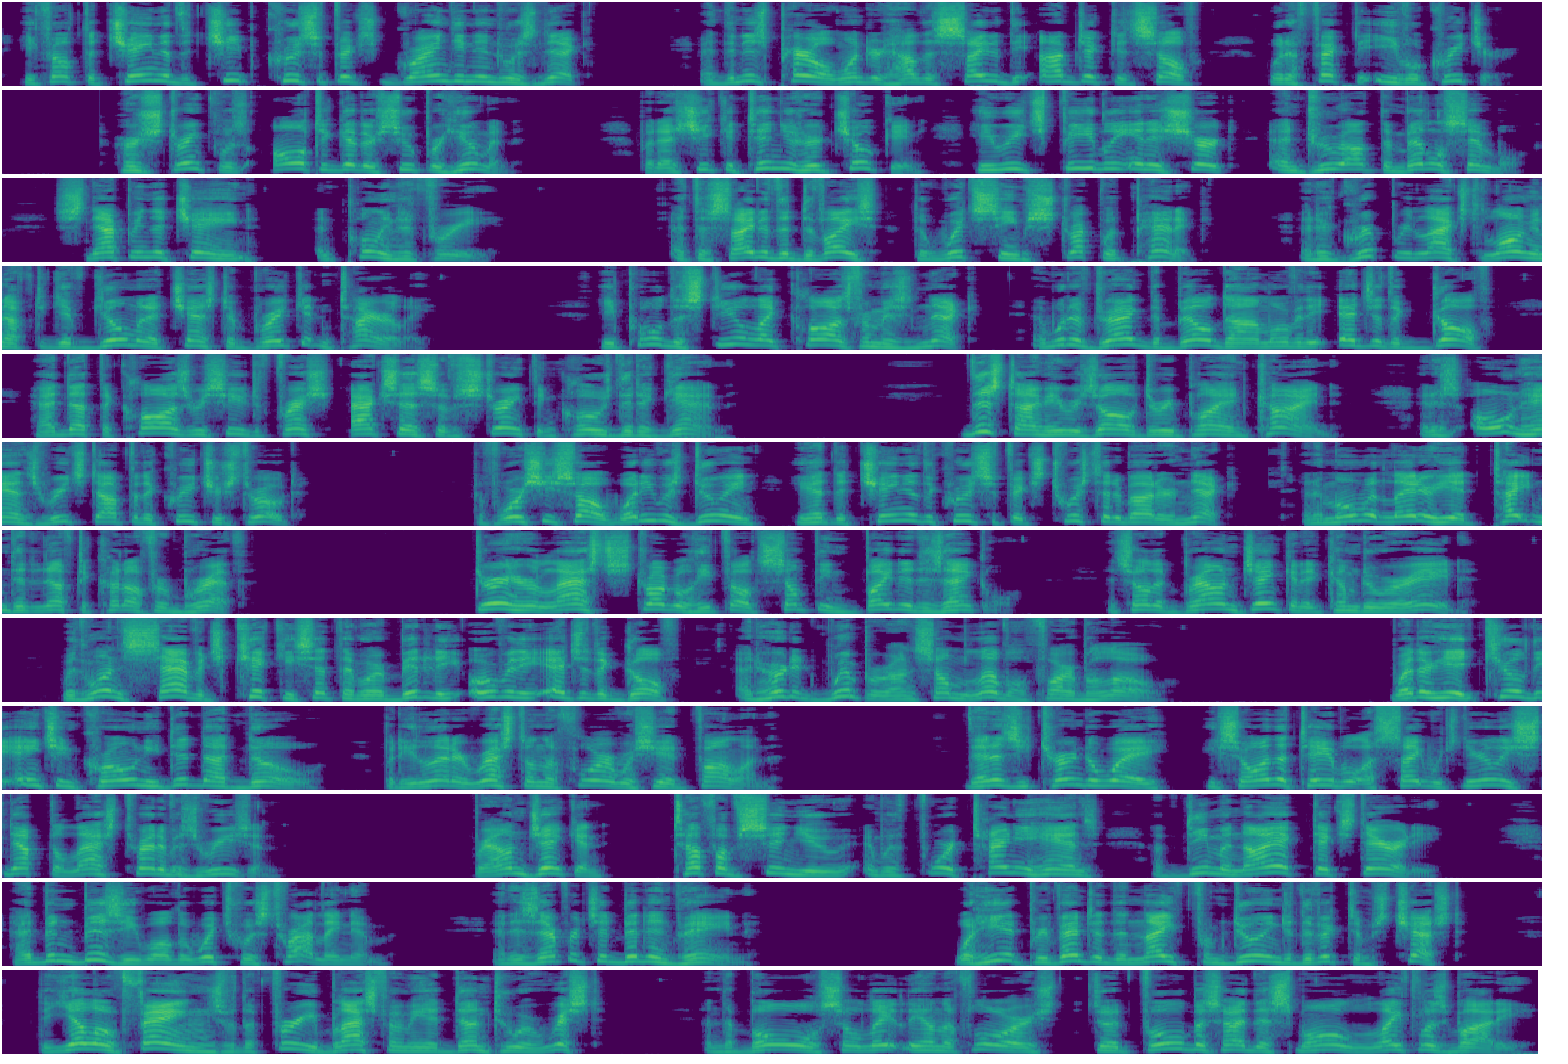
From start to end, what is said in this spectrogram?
He felt the chain of the cheap crucifix grinding into his neck, and in his peril wondered how the sight of the object itself would affect the evil creature. Her strength was altogether superhuman, but as she continued her choking, he reached feebly in his shirt and drew out the metal symbol, snapping the chain and pulling it free. At the sight of the device, the witch seemed struck with panic, and her grip relaxed long enough to give Gilman a chance to break it entirely. He pulled the steel like claws from his neck and would have dragged the beldam over the edge of the gulf had not the claws received a fresh access of strength and closed it again. This time he resolved to reply in kind, and his own hands reached out for the creature's throat. Before she saw what he was doing, he had the chain of the crucifix twisted about her neck, and a moment later he had tightened it enough to cut off her breath. During her last struggle, he felt something bite at his ankle, and saw that Brown Jenkin had come to her aid. With one savage kick, he sent the morbidity over the edge of the gulf and heard it whimper on some level far below. Whether he had killed the ancient crone, he did not know, but he let her rest on the floor where she had fallen. Then, as he turned away, he saw on the table a sight which nearly snapped the last thread of his reason. Brown Jenkin, tough of sinew and with four tiny hands of demoniac dexterity, had been busy while the witch was throttling him, and his efforts had been in vain. What he had prevented the knife from doing to the victim's chest, the yellow fangs of the furry blasphemy had done to her wrist, and the bowl so lately on the floor stood full beside the small, lifeless body.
